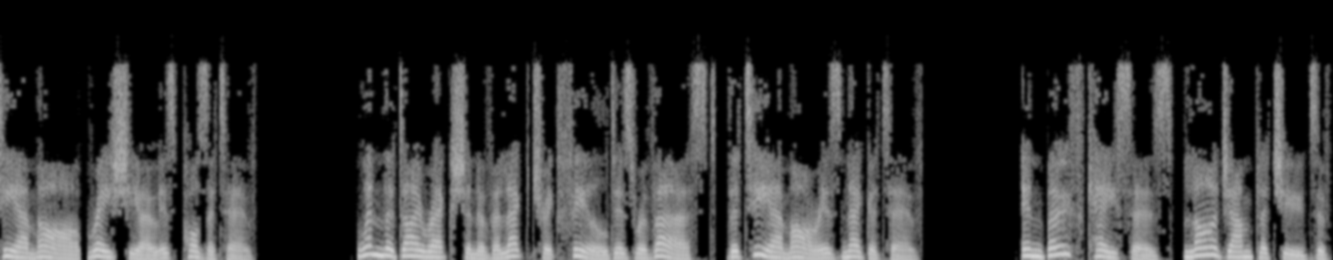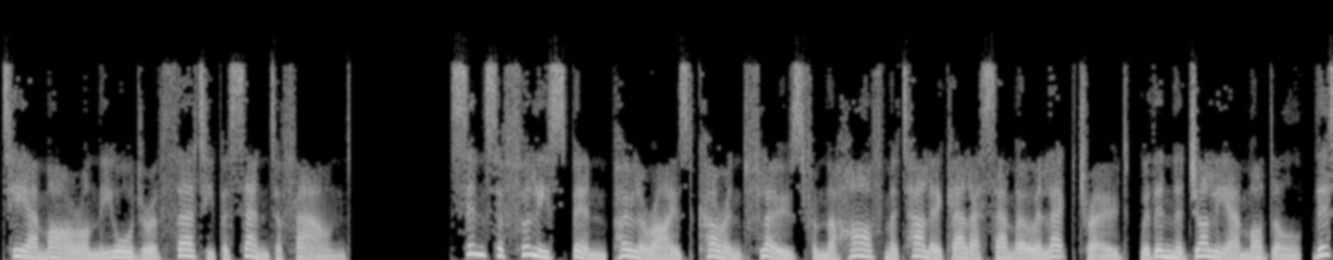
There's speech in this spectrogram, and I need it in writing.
(TMR) ratio is positive. When the direction of electric field is reversed, the TMR is negative. In both cases, large amplitudes of TMR on the order of 30% are found. Since a fully spin-polarized current flows from the half-metallic LSMO electrode, within the Jullière model, this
